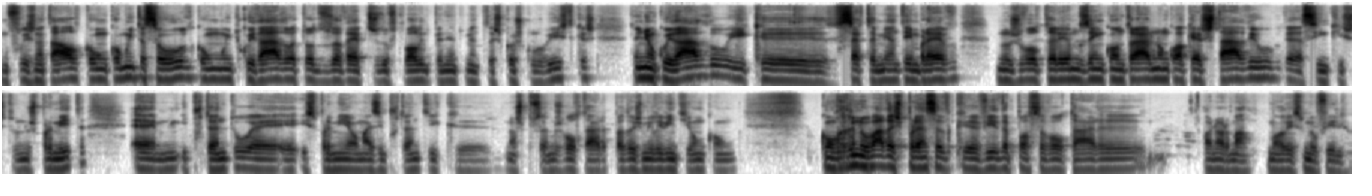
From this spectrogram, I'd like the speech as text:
um Feliz Natal com, com muita saúde, com muito cuidado a todos os adeptos do futebol, independentemente das cores clubísticas. Tenham cuidado e que certamente em breve nos voltaremos a encontrar num qualquer estádio, assim que isto nos permita. Ehm, e, portanto, é, é, isso para mim é o mais importante e que nós possamos voltar para 2021 com, com renovada esperança de que a vida possa voltar eh, ao normal, como disse o meu filho.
